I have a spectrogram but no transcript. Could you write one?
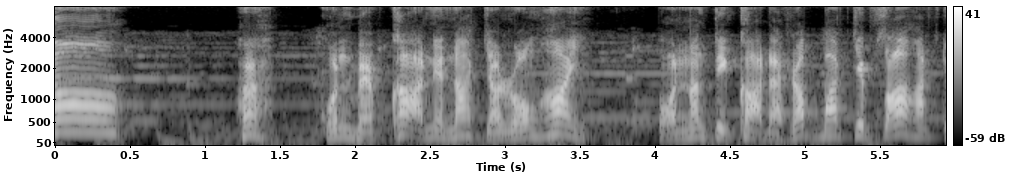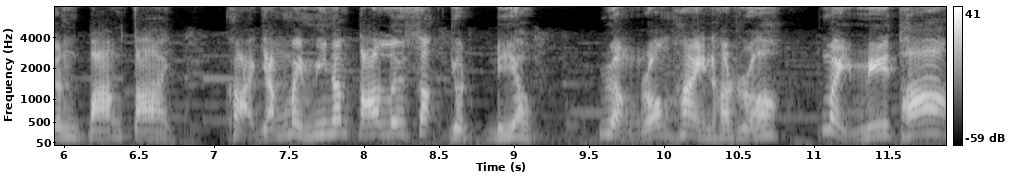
นาฮะคนแบบข้าเนี่ยนะจะร้องไห้ ตอนนั้นที่ข้าได้รับบาดเจ็บสาหัสจนปางตายข้ายังไม่มีน้ำตาเลยสักหยดเดียว เรื่องร้องไห้นะเหรอ ไม่มีทาง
